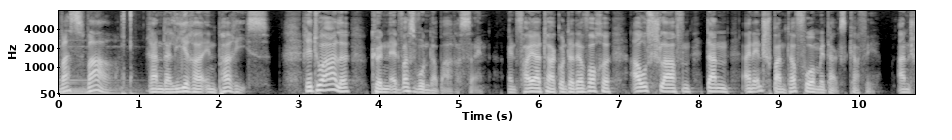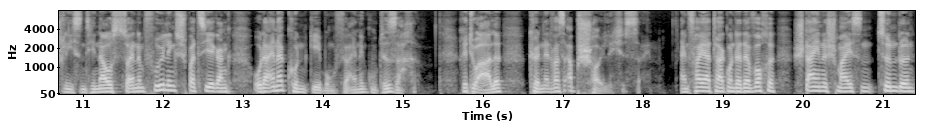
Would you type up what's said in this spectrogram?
Was war? Randalierer in Paris. Rituale können etwas Wunderbares sein. Ein Feiertag unter der Woche, ausschlafen, dann ein entspannter Vormittagskaffee. Anschließend hinaus zu einem Frühlingsspaziergang oder einer Kundgebung für eine gute Sache. Rituale können etwas Abscheuliches sein. Ein Feiertag unter der Woche, Steine schmeißen, zündeln,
